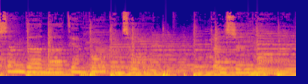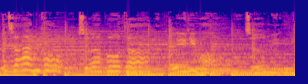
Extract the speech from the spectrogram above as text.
生的那天不肯走，看时光的残酷，舍不得对遗忘这命运，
